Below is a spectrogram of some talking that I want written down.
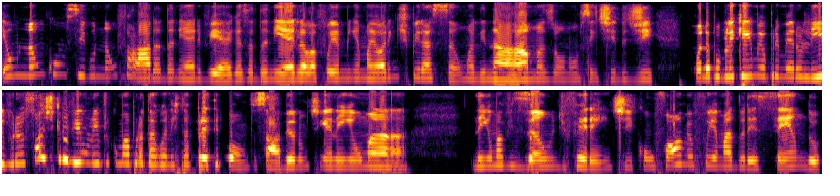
eu não consigo não falar da Danielle Viegas. A Danielle, ela foi a minha maior inspiração ali na Amazon, no sentido de quando eu publiquei o meu primeiro livro, eu só escrevi um livro com uma protagonista preta e ponto, sabe? Eu não tinha nenhuma nenhuma visão diferente. Conforme eu fui amadurecendo,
